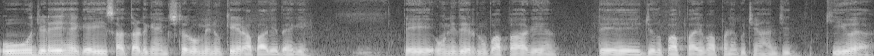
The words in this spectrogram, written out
ਉਹ ਜਿਹੜੇ ਹੈਗੇ ਸੱਤ ਅੱਠ ਗੈਂਗਸਟਰ ਉਹ ਮੈਨੂੰ ਘੇਰਾ ਪਾ ਕੇ ਬਹਿ ਗਏ। ਤੇ ਉਨੀ ਦੇਰ ਨੂੰ ਪਾਪਾ ਆ ਗਏ ਆ। ਤੇ ਜਦੋਂ ਪਾਪਾ ਆਏ, ਪਾਪਾ ਨੇ ਪੁੱਛਿਆ, ਹਾਂਜੀ, ਕੀ ਹੋਇਆ?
